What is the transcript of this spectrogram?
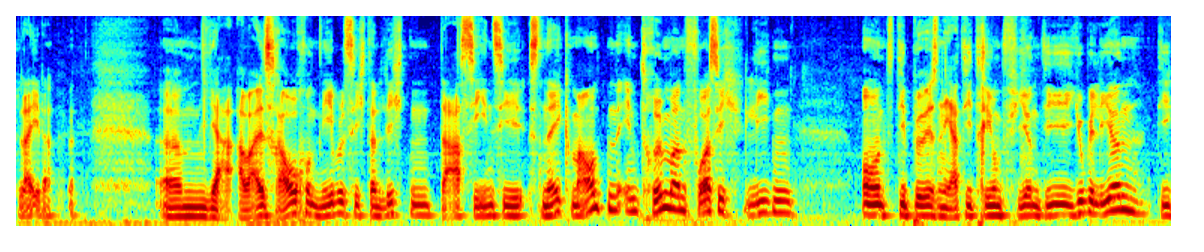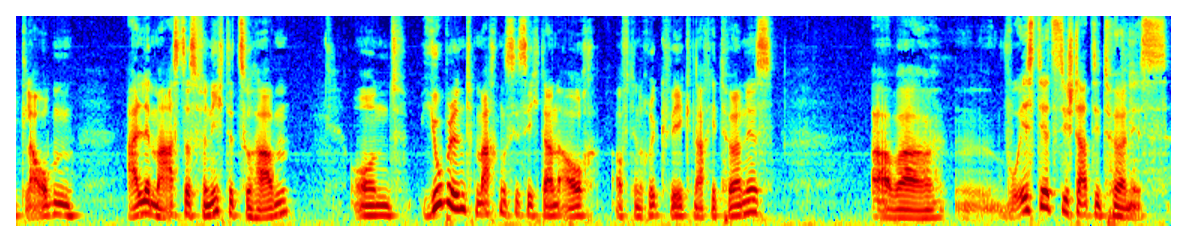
Leider. Ähm, ja, aber als Rauch und Nebel sich dann lichten, da sehen sie Snake Mountain in Trümmern vor sich liegen und die Bösen, ja, die triumphieren, die jubilieren, die glauben, alle Masters vernichtet zu haben und jubelnd machen sie sich dann auch auf den Rückweg nach Eternis. Aber äh, wo ist jetzt die Stadt Eternis?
